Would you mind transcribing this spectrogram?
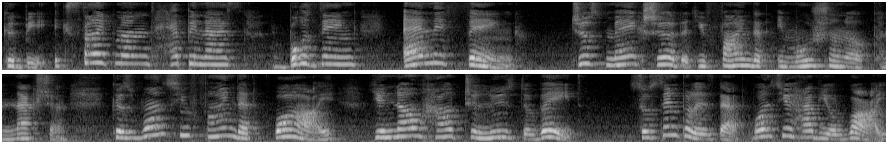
could be excitement, happiness, buzzing, anything. Just make sure that you find that emotional connection. Because once you find that why, you know how to lose the weight. So simple is that. Once you have your why,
